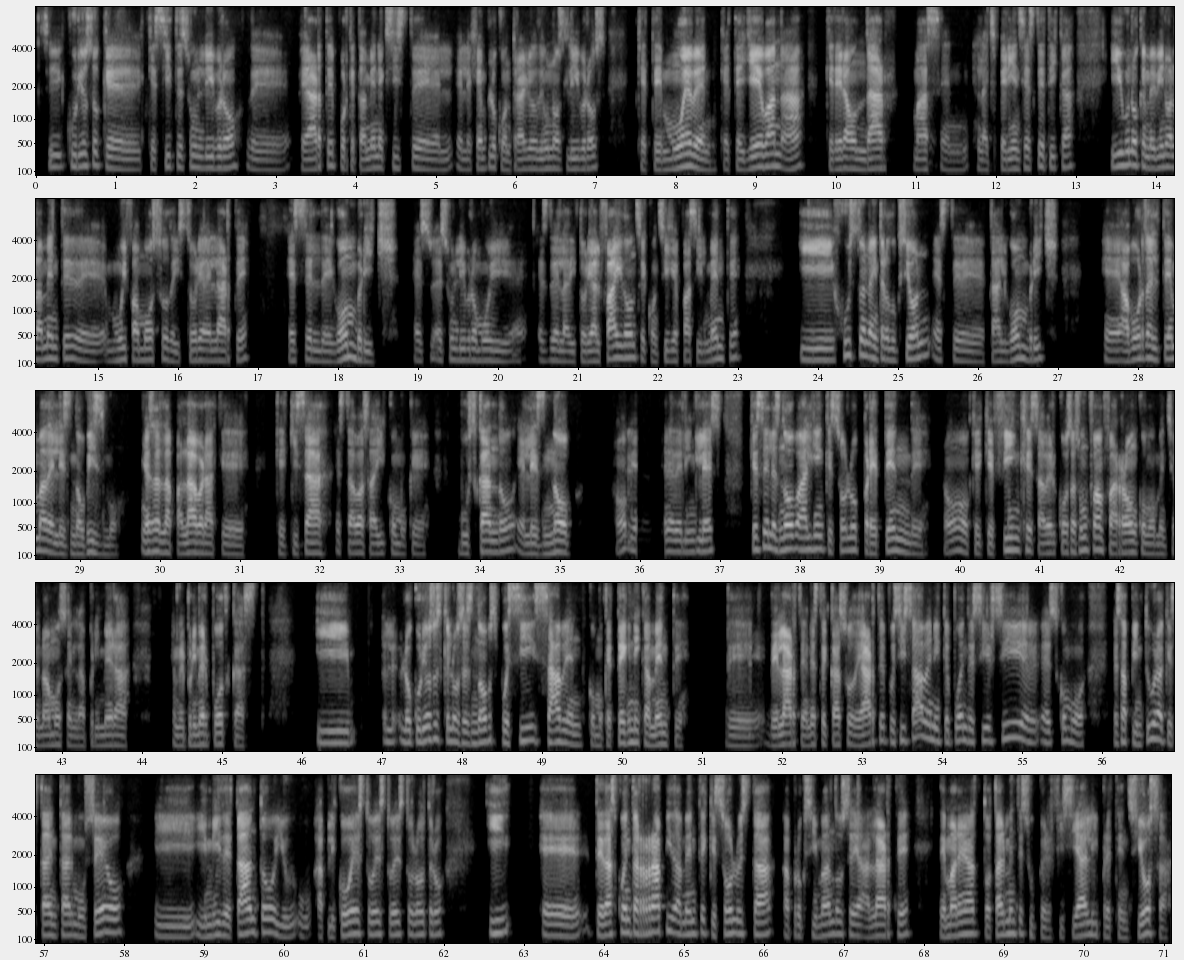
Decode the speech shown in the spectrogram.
Sí, curioso que, cites un libro de, arte, porque también existe el, ejemplo contrario de unos libros que te mueven, que te llevan a querer ahondar más en, la experiencia estética. Y uno que me vino a la mente, de, muy famoso de historia del arte, es el de Gombrich. Es, es un libro muy, eh, es de la editorial Phaidon, se consigue fácilmente. Y justo en la introducción, este tal Gombrich eh, aborda el tema del esnovismo. Esa es la palabra que, que quizá estabas ahí como que buscando, el snob, ¿no? Viene, del inglés, que es el snob, alguien que solo pretende que, finge saber cosas, un fanfarrón, como mencionamos en la primera, en el primer podcast. Y lo curioso es que los snobs, pues sí saben como que técnicamente del arte, en este caso de arte, pues sí saben y te pueden decir, sí, e, es como esa pintura que está en tal museo y, mide tanto y aplicó esto, esto, esto, lo otro. Y eh, te das cuenta rápidamente que solo está aproximándose al arte de manera totalmente superficial y pretenciosa.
